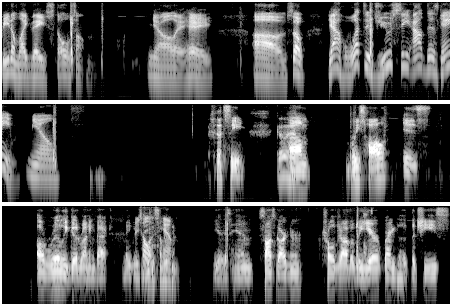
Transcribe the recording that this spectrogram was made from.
beat them like they stole something. You know, like hey. Um, so yeah, what did you see out this game? You know, Let's see. Go ahead. Um, Breece Hall is a really good running back. Maybe, Breece Hall maybe is some of him. Yeah, it's him. Sauce Gardner, troll job of the year, wearing the, the cheese.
